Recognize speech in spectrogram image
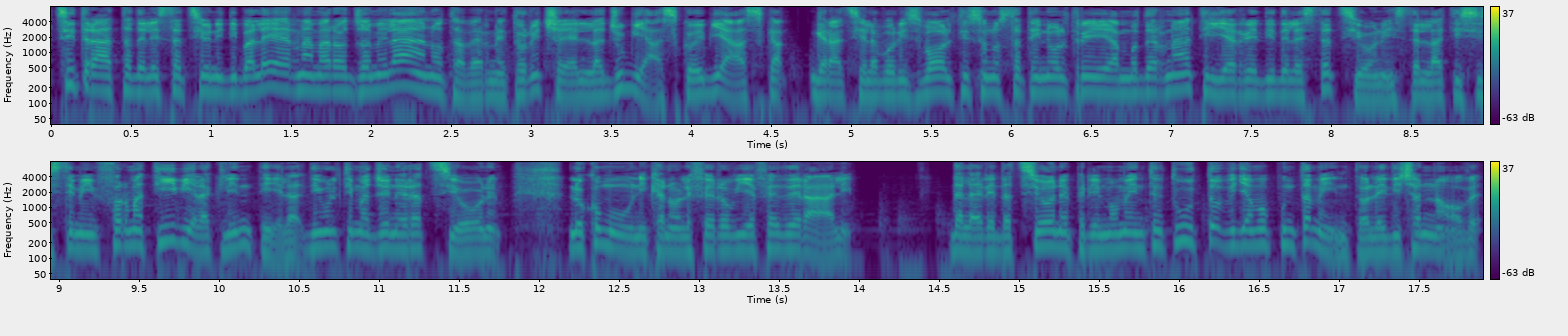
Si tratta delle stazioni di Balerna, Maroggia Melano, Taverne Torricella, Giubiasco e Biasca. Grazie ai lavori svolti sono stati inoltre ammodernati gli arredi delle stazioni, installati sistemi informativi e la clientela di ultima generazione. Lo comunicano le ferrovie federali. Dalla redazione per il momento è tutto, vi diamo appuntamento alle 19.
